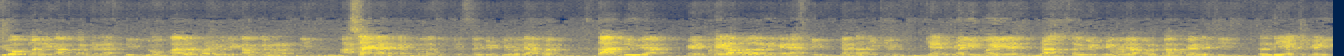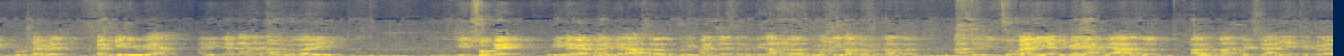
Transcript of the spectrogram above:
युवकमध्ये काम करणारे असतील किंवा फादरवाडीमध्ये काम करणार असतील अशा कार्यकर्त्यांना देखील संघटनेमध्ये आपण स्थान देऊया. काही महिला पदाधिकारी असतील त्यांना देखील या ठिकाणी महिलांच्या संघटनेमध्ये आपण काम करण्याची संधी या ठिकाणी पुढच्या वेळेस नक्की देऊया. आणि ज्यांना ज्यांना उमेदवारी इच्छुक आहे कुणी नगरपालिकेला असेल कुणी पंचायत समितीला असेल किंवा जिल्हा परिषद असेल असे इच्छुकांनी या ठिकाणी आपले अर्ज तालुका अध्यक्ष आणि यांच्याकडे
